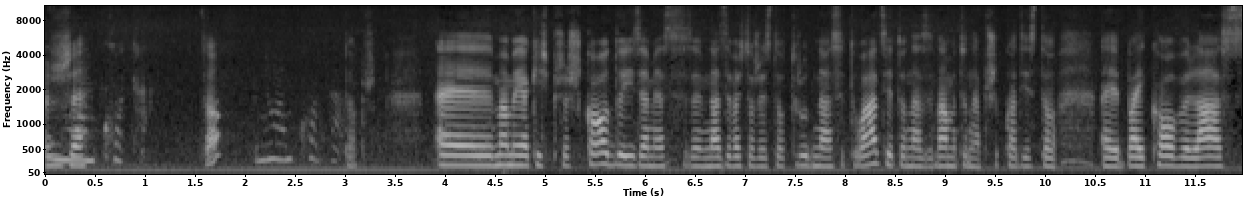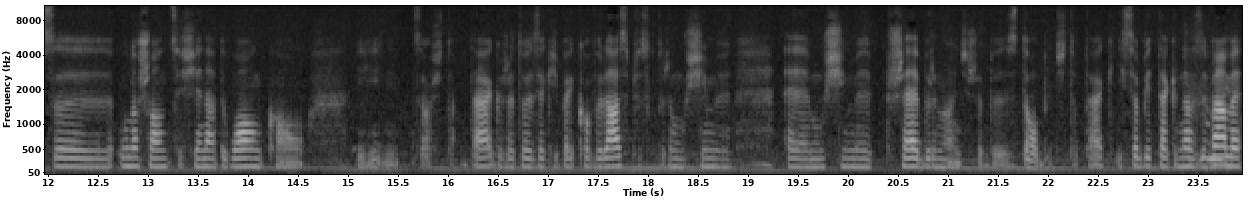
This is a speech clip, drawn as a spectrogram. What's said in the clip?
że. Mam kota. Co? Nie mam kota. Dobrze. E, mamy jakieś przeszkody i zamiast nazywać to, że jest to trudna sytuacja, to nazywamy to na przykład jest to e, bajkowy las e, unoszący się nad łąką i coś tam, tak? Że to jest jakiś bajkowy las, przez który musimy, e, musimy przebrnąć, żeby zdobyć to, tak? I sobie tak nazywamy,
